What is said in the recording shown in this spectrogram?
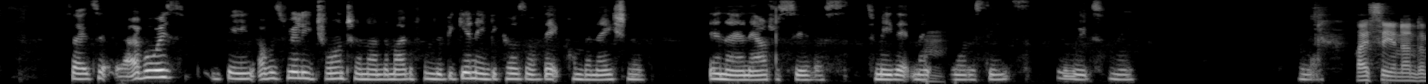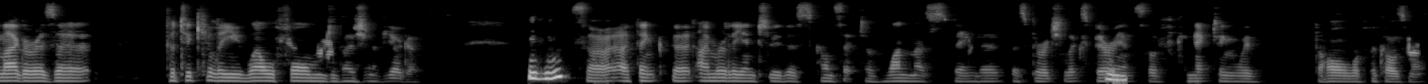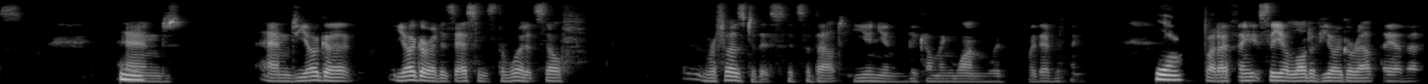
So it's I've always been I was really drawn to Ananda Marga from the beginning because of that combination of inner and outer service. To me, that makes mm. a lot of sense. It works for me. Yeah. I see Ananda Marga as a particularly well formed version of yoga. Mm-hmm. So I think that I'm really into this concept of oneness being the, the spiritual experience mm. of connecting with the whole of the cosmos. Mm. And and yoga yoga at its essence, the word itself refers to this. It's about union, becoming one with, with everything. Yeah. But I think see a lot of yoga out there that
